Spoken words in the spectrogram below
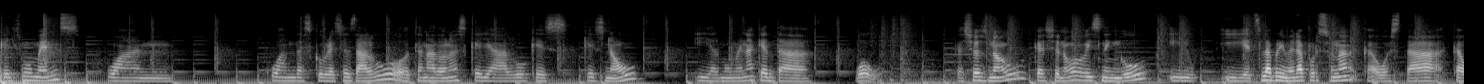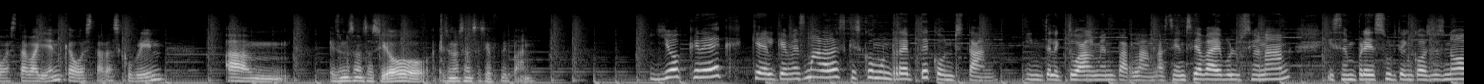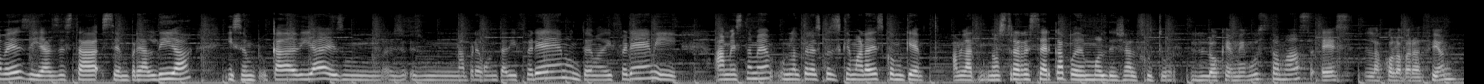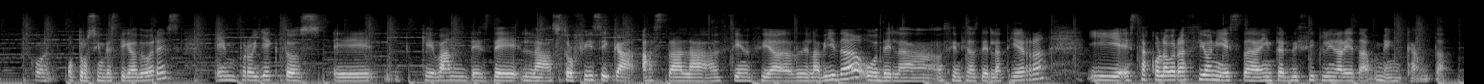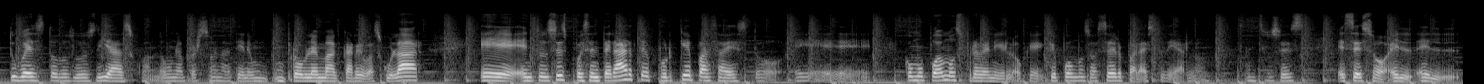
aquells moments quan, quan descobreixes alguna cosa o te n'adones que hi ha alguna que és, que és nou i el moment aquest de wow, que això és nou, que això no ho ha vist ningú i, i ets la primera persona que ho està, que ho està veient, que ho està descobrint, um, és una sensació, és una sensació flipant. Jo crec que el que més m'agrada és que és com un repte constant, intel·lectualment parlant. La ciència va evolucionant i sempre surten coses noves i has d'estar sempre al dia i sempre, cada dia és, un, és, és una pregunta diferent, un tema diferent i a més també una altra de les coses que m'agrada és com que amb la nostra recerca podem moldejar el futur. Lo que me gusta más es la colaboración con otros investigadores en proyectos eh, que van desde la astrofísica hasta la ciencia de la vida o de las ciencias de la Tierra y esta colaboración y esta interdisciplinariedad me encanta. Tú ves todos los días cuando una persona tiene un, problema cardiovascular, eh, entonces pues enterarte por qué pasa esto, eh, cómo podemos prevenirlo, qué, podemos hacer para estudiarlo. Entonces es eso,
